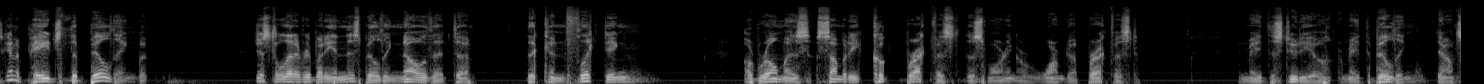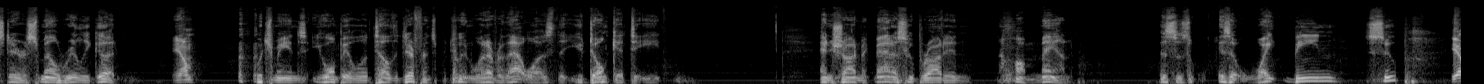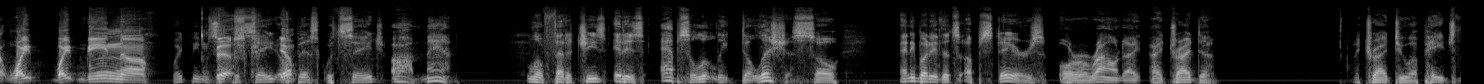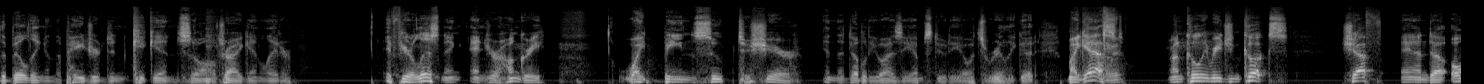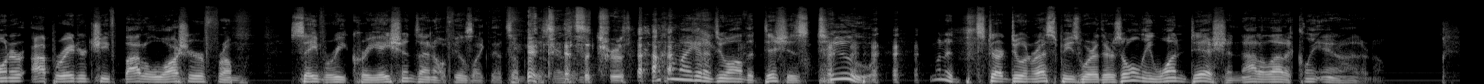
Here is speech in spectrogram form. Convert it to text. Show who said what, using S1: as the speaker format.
S1: Was going to page the building, but just to let everybody in this building know that uh, the conflicting aromas somebody cooked breakfast this morning or warmed up breakfast and made the studio or made the building downstairs smell really good
S2: Yum.
S1: which means you won't be able to tell the difference between whatever that was that you don't get to eat and sean mcmanus who brought in oh man this is is it white bean soup
S2: Yeah, white white bean. Uh,
S1: White bean soup with
S2: Bisque,
S1: sage. Oh,
S2: yep.
S1: bisque with sage. Oh man, a little feta cheese. It is absolutely delicious. So, anybody that's upstairs or around, I, I tried to. I tried to uh, page the building and the pager didn't kick in, so I'll try again later. If you're listening and you're hungry, white bean soup to share in the WIZM studio. It's really good. My guest on Coulee Region Cooks, chef and uh, owner, operator, chief bottle washer from Savory Creations. I know it feels like that someplace. doesn't
S2: that's the truth.
S1: How come I going to do all the dishes too? I'm going to start doing recipes where there's only one dish and not a lot of clean. You know, I don't know.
